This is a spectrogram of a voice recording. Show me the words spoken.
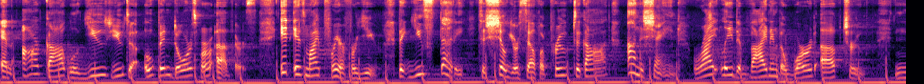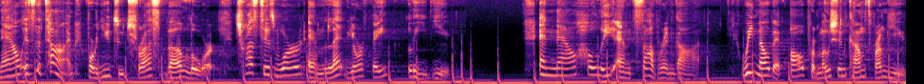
and our God will use you to open doors for others. It is my prayer for you that you study to show yourself approved to God, unashamed, rightly dividing the word of truth. Now is the time for you to trust the Lord. Trust His word and let your faith lead you. And now, holy and sovereign God, we know that all promotion comes from you.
